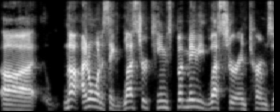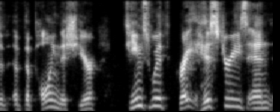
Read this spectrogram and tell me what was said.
uh not I don't want to say lesser teams, but maybe lesser in terms of, of the polling this year. Teams with great histories, and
